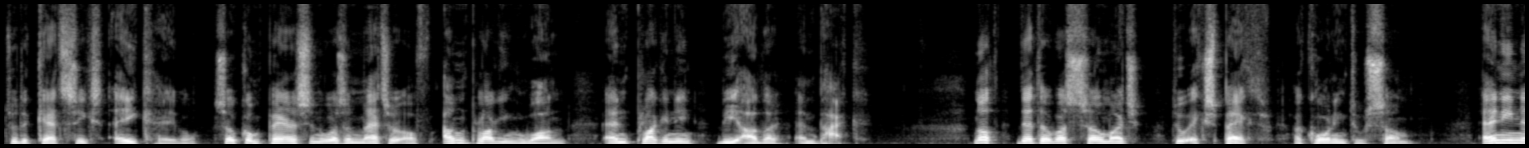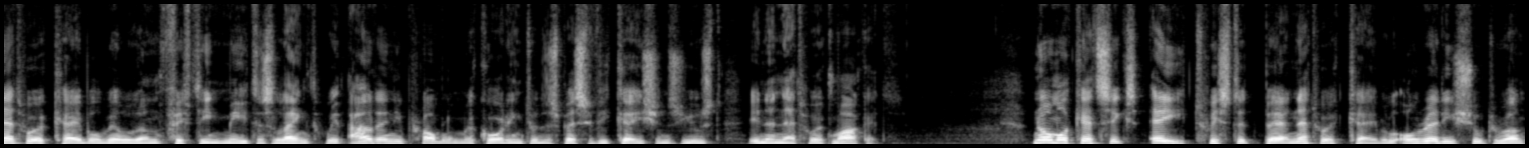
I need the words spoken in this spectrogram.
to the Cat6a cable, so comparison was a matter of unplugging one and plugging in the other and back. Not that there was so much to expect according to some. Any network cable will run 15 meters length without any problem according to the specifications used in the network market. Normal Cat6a twisted pair network cable already should run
